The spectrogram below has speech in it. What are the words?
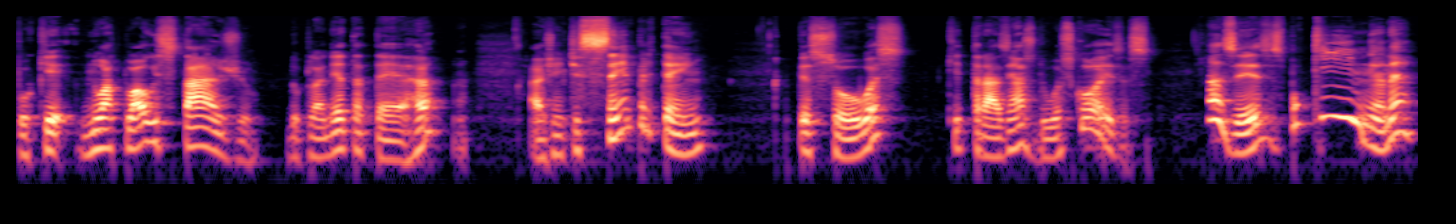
Porque no atual estágio do planeta Terra, a gente sempre tem pessoas que trazem as duas coisas. Às vezes, pouquinho, né?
